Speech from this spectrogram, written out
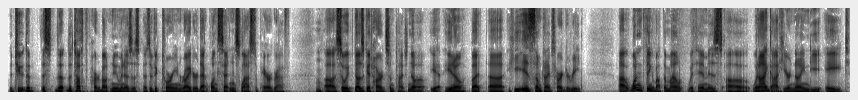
The two the this, the, the tough part about Newman as a, as a Victorian writer, that one sentence lasts a paragraph. Hmm. Uh, so it does get hard sometimes. No, yeah, you know, but uh, he is sometimes hard to read. Uh, one thing about the Mount with him is uh, when I got here, in '98,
